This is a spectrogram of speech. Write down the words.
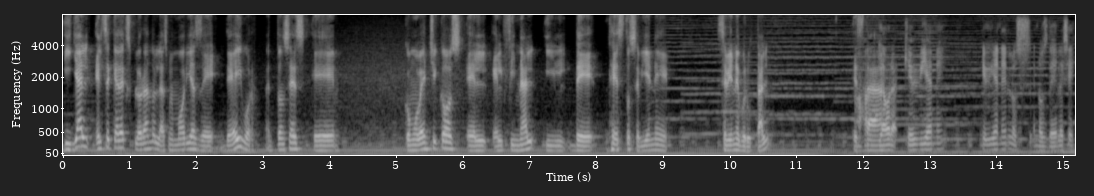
y ya él, se queda explorando las memorias de, de Eivor, entonces... Eh, como ven chicos, el, el final y de, esto se viene, se viene brutal. Está... y ahora, ¿qué viene que viene en los, en los DLC.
